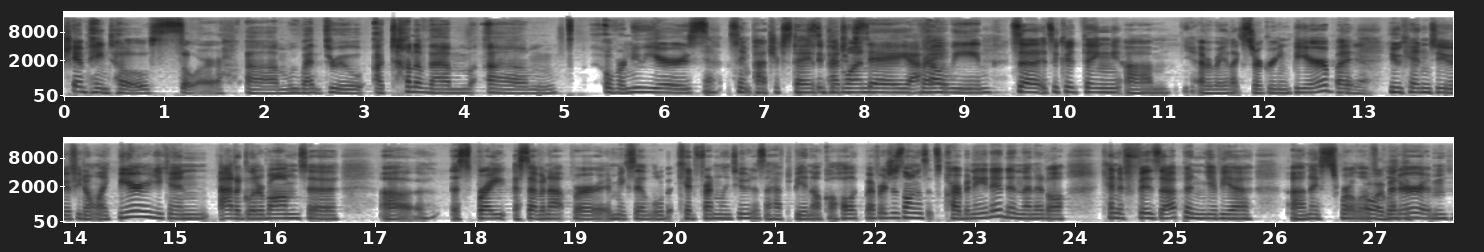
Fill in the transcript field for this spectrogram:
champagne toasts, or um, we went through a ton of them um, over New Year's, Yeah, St. Patrick's Day St. a good Patrick's one. Day, yeah, right? Halloween. It's a it's a good thing. Um, everybody likes their green beer, but Yeah. you can do if you don't like beer, you can add a glitter bomb to uh, a Sprite, a Seven Up, or it makes it a little bit kid friendly too. It doesn't have to be an alcoholic beverage as long as it's carbonated, and then it'll kind of fizz up and give you a, a nice swirl of Oh, glitter. the, and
